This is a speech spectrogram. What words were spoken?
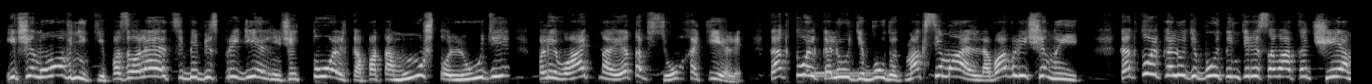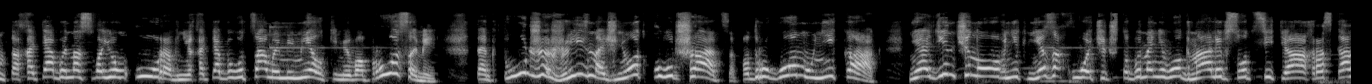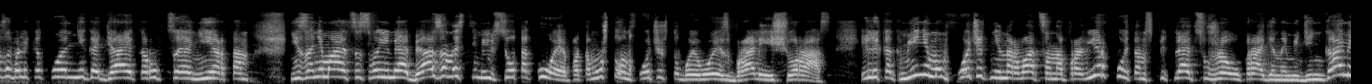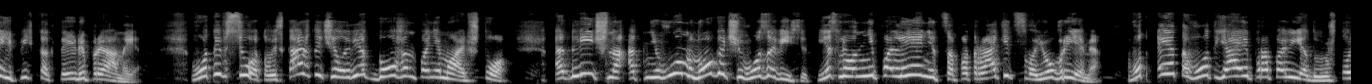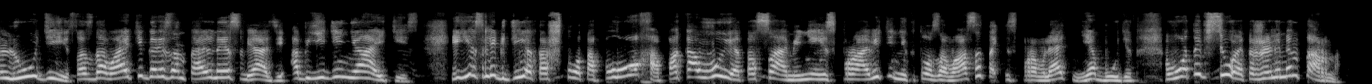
И чиновники позволяют себе беспредельничать только потому, что люди плевать на это все хотели. Как только люди будут максимально вовлечены как только люди будут интересоваться чем-то, хотя бы на своем уровне, хотя бы вот самыми мелкими вопросами, так тут же жизнь начнет улучшаться. По-другому никак. Ни один чиновник не захочет, чтобы на него гнали в соцсетях, рассказывали, какой он негодяй, коррупционер, там, не занимается своими обязанностями и все такое, потому что он хочет, чтобы его избрали еще раз. Или как минимум хочет не нарваться на проверку и там спетлять с уже украденными деньгами и пить коктейли пряные. Вот и все. То есть каждый человек должен понимать, что отлично от него много чего зависит. Если он не поленится потратить свое время. Вот это вот я и проповедую, что люди, создавайте горизонтальные связи, объединяйтесь. И если где-то что-то плохо, пока вы это сами не исправите, никто за вас это исправлять не будет. Вот и все, это же элементарно.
